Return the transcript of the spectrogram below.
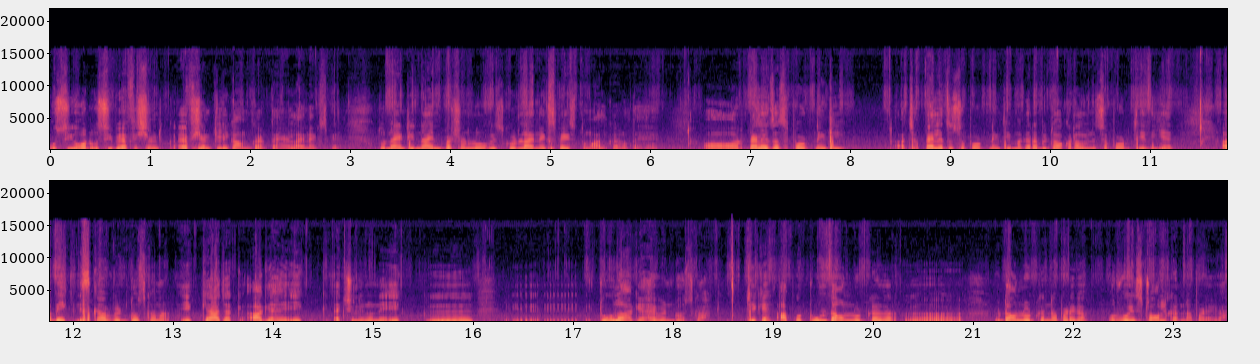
उसी और उसी पे एफिशिएंट एफिशिएंटली काम करते हैं लाइनेक्स पे। तो 99 परसेंट लोग इसको लाइनेक्स पे इस्तेमाल करते हैं। और पहले तो सपोर्ट नहीं थी। अच्छा पहले तो सपोर्ट नहीं थी, मगर अभी डॉकर वालों ने सपोर्ट दे दी है। अब एक इसका विंडोज़ का ना, एक क्या आ आ गया है, एक एक्चुअली इन्होंने एक टूल आ गया है विंडोज़ का। ठीक है? आपको टूल डाउनलोड कर डाउनलोड करना पड़ेगा और वो इंस्टॉल करना पड़ेगा।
